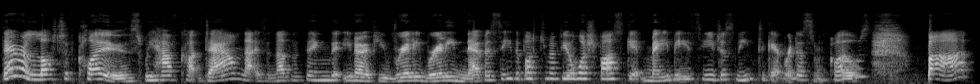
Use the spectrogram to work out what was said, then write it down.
There are a lot of clothes we have cut down. That is another thing that, you know, if you really, really never see the bottom of your wash basket, maybe you just need to get rid of some clothes. But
